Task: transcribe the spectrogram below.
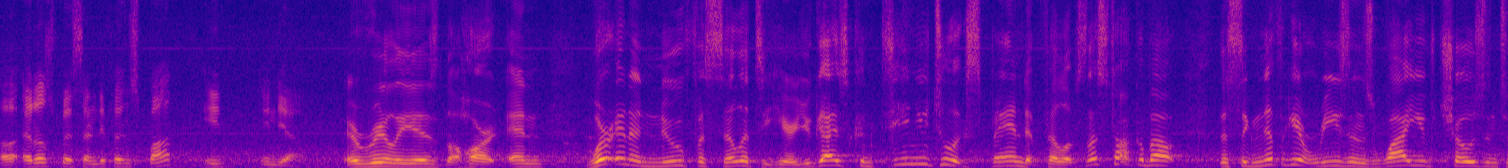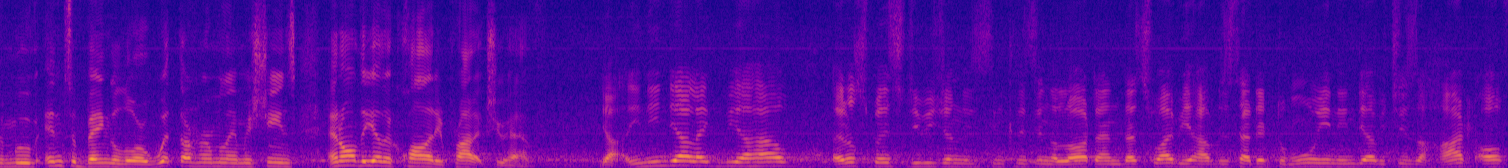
uh, Aerospace and Defense Park in India. It really is the heart. And we're in a new facility here. You guys continue to expand at Phillips. Let's talk about the significant reasons why you've chosen to move into Bangalore with the Hermle machines and all the other quality products you have. Yeah, in India, like we have aerospace division is increasing a lot, and that's why we have decided to move in India, which is the heart of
